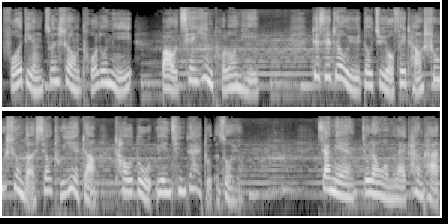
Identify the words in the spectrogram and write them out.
佛顶尊胜陀罗尼、宝切印陀罗尼，这些咒语都具有非常殊胜的消除业障、超度冤亲债主的作用。下面就让我们来看看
